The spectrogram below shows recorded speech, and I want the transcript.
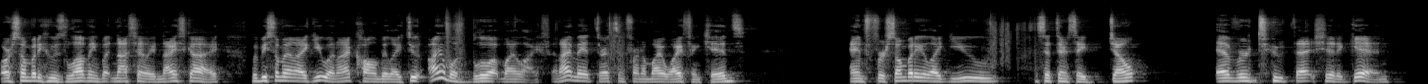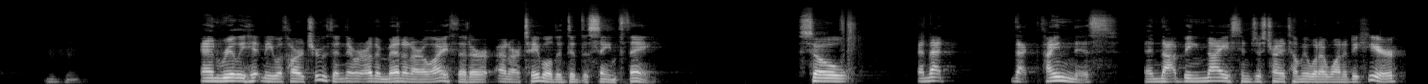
or somebody who's loving but not necessarily a nice guy would be somebody like you and I call and be like, dude, I almost blew up my life and I made threats in front of my wife and kids. And for somebody like you to sit there and say, don't ever do that shit again mm-hmm. and really hit me with hard truth. And there were other men in our life that are at our table that did the same thing. So, and that, that kindness and not being nice and just trying to tell me what I wanted to hear.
